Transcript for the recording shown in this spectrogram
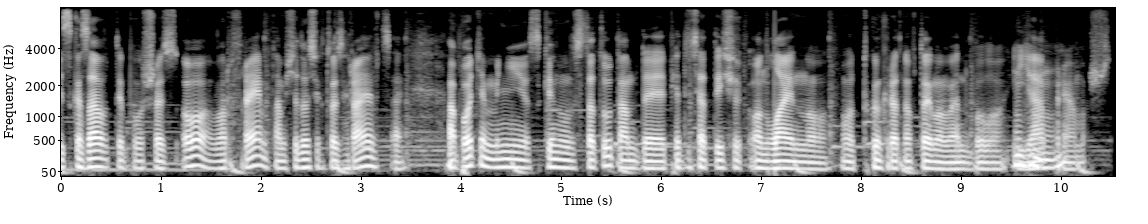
і сказав, типу, щось: о, Warframe, там ще досі хтось грає в це. А потім мені скинули стату, там, де 50 тисяч онлайну, от конкретно в той момент було. І я прямо ж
